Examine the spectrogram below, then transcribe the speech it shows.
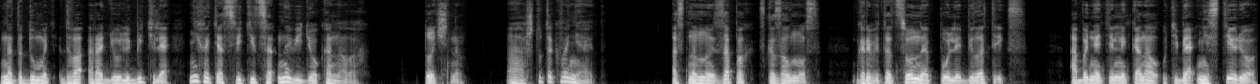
Надо думать, два радиолюбителя не хотят светиться на видеоканалах. Точно. А что так воняет? Основной запах, сказал нос, гравитационное поле Белатрикс. Обонятельный канал у тебя не стерео,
